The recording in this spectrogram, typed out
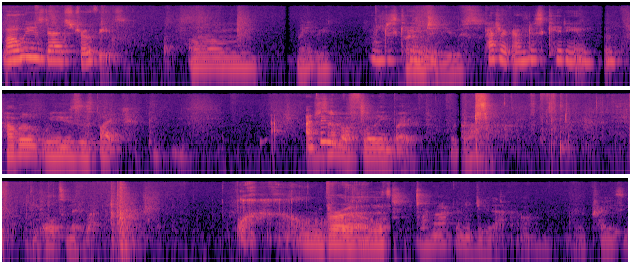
Why don't we use Dad's trophies? Um, maybe. I'm just Put them to kidding. use. Patrick, I'm just kidding. How about we use this bike? I just think have a floating bike. The ultimate weapon. Wow. Bro, that's We're not gonna do that. Alan. You're crazy.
